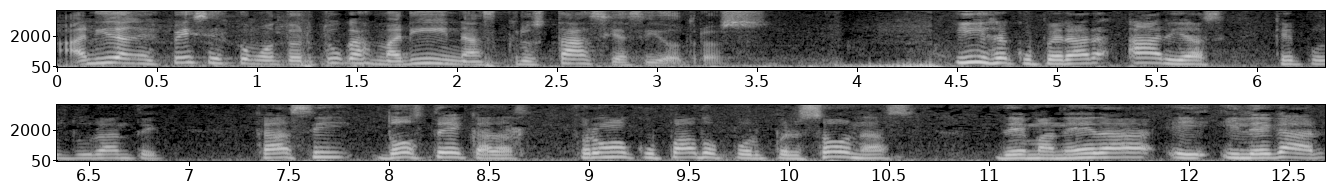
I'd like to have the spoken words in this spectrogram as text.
anidan especies como tortugas marinas, crustáceas y otros. Y recuperar áreas que por durante casi dos décadas fueron ocupados por personas de manera eh, ilegal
